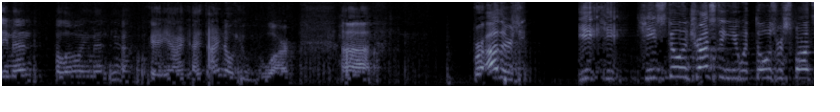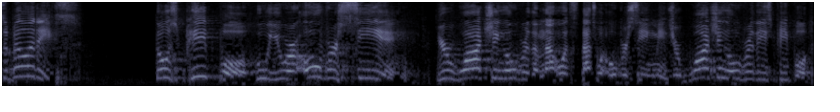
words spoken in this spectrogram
Amen? Hello, amen? Yeah, okay, yeah, I, I know who you are. Uh, for others, he, he, he's still entrusting you with those responsibilities. Those people who you are overseeing. You're watching over them. That that's what overseeing means. You're watching over these people.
